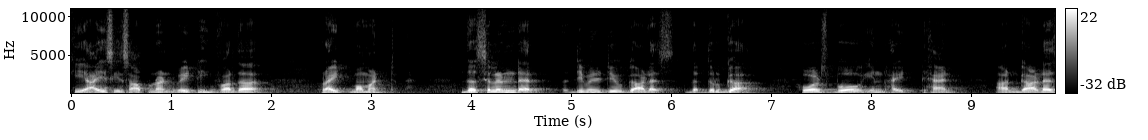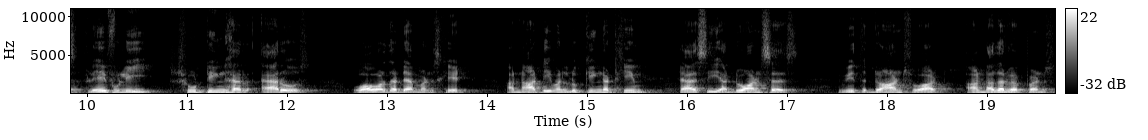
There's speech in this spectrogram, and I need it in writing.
he eyes his opponent waiting for the right moment. The slender diminutive goddess, the Durga, holds bow in right hand and goddess playfully shooting her arrows over the demon's head and not even looking at him as he advances with drawn sword and other weapons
